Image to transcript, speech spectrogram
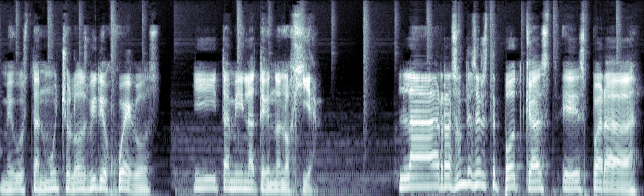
me gustan mucho los videojuegos y también la tecnología. La razón de hacer este podcast es para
